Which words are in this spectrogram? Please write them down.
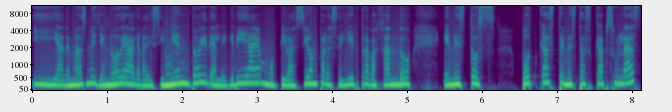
y además me llenó de agradecimiento y de alegría y motivación para seguir trabajando en estos podcasts, en estas cápsulas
